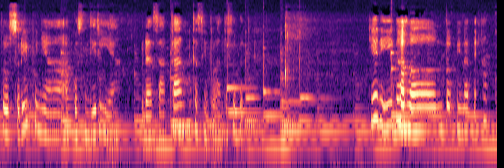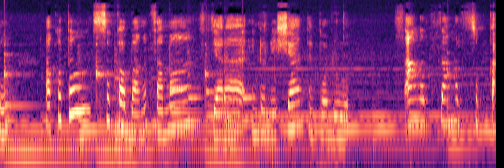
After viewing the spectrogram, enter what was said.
telusuri punya aku sendiri ya berdasarkan kesimpulan tersebut jadi kalau untuk minatnya aku aku tuh suka banget sama sejarah Indonesia tempo dulu. Sangat-sangat suka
